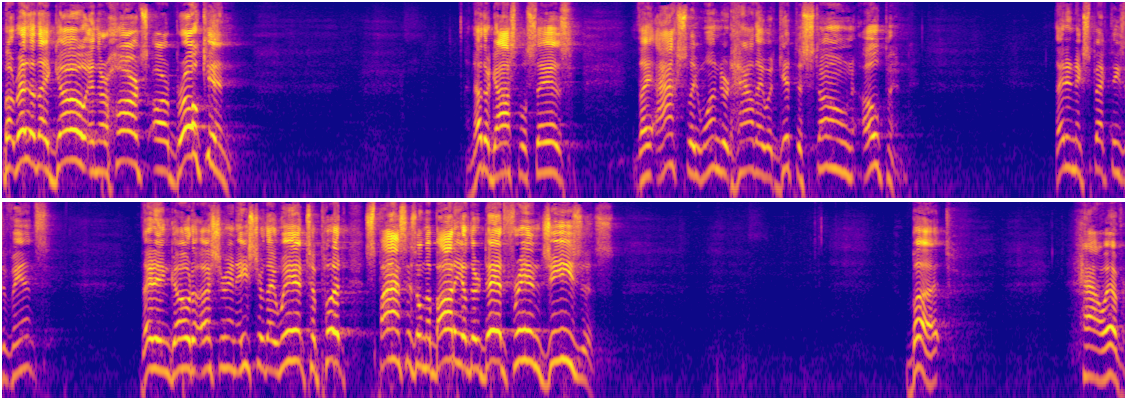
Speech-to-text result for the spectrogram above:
but rather they go and their hearts are broken. Another gospel says, they actually wondered how they would get the stone open. They didn't expect these events. They didn't go to usher in Easter. They went to put spices on the body of their dead friend Jesus. But, however,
